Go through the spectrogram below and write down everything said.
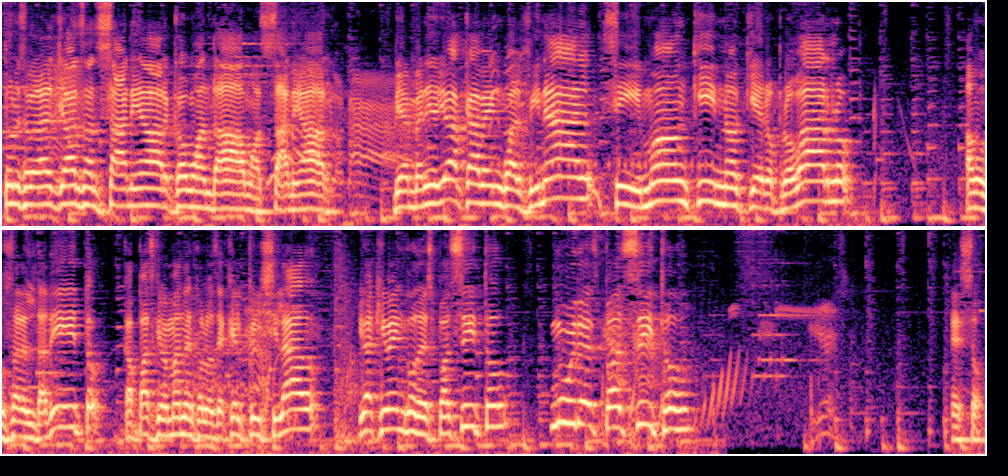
Tú Luis Abel Johnson, sanear. ¿Cómo andamos? Sanear. Bienvenido. Yo acá vengo al final. Sí, Monkey, no quiero probarlo. Vamos a usar el dadito. Capaz que me manden con los de aquel pinche lado. Yo aquí vengo despacito. Muy despacito. Eso.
